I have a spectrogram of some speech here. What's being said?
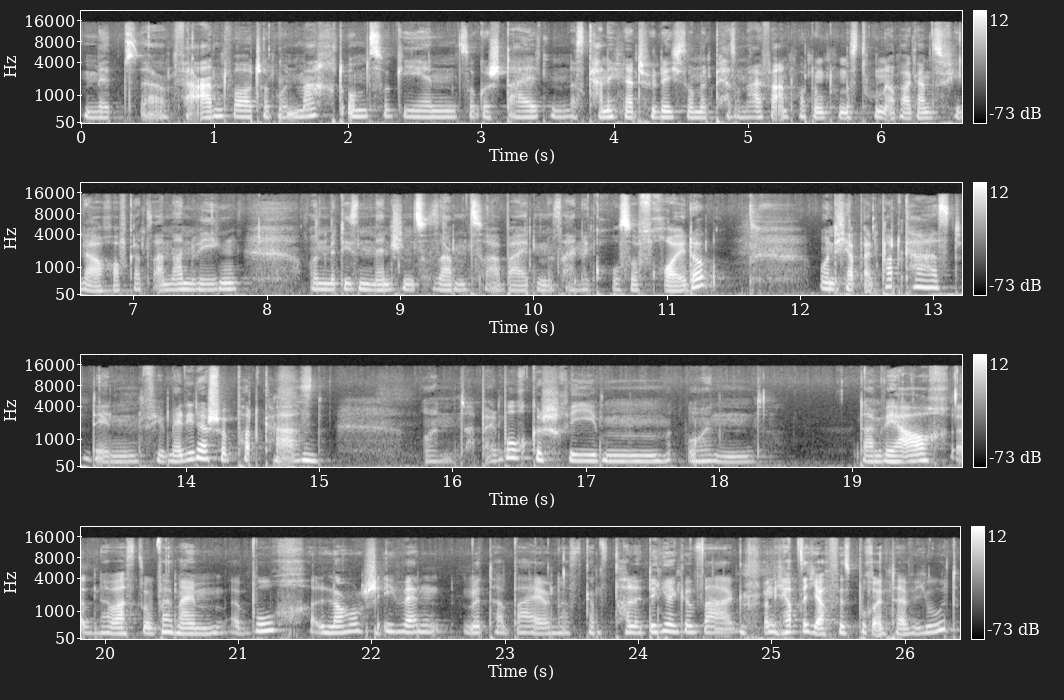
mit äh, Verantwortung und Macht umzugehen, zu gestalten. Das kann ich natürlich so mit Personalverantwortung tun, das tun aber ganz viele auch auf ganz anderen Wegen. Und mit diesen Menschen zusammenzuarbeiten, ist eine große Freude. Und ich habe einen Podcast, den Female Leadership Podcast, mhm. und habe ein Buch geschrieben und da haben wir ja auch, da warst du bei meinem Buch-Launch-Event mit dabei und hast ganz tolle Dinge gesagt. Und ich habe dich auch fürs Buch interviewt.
